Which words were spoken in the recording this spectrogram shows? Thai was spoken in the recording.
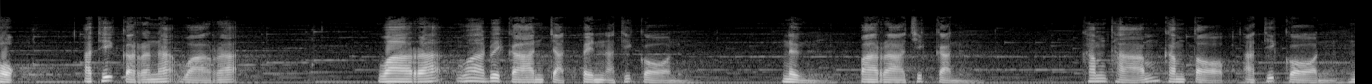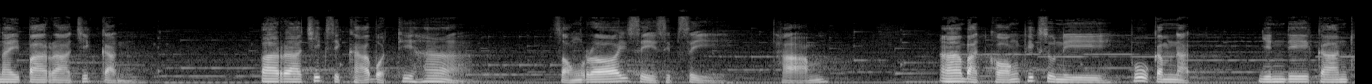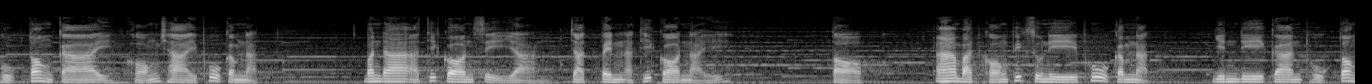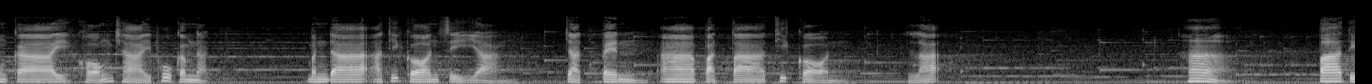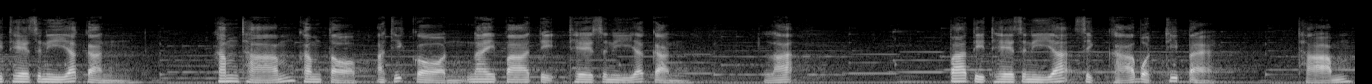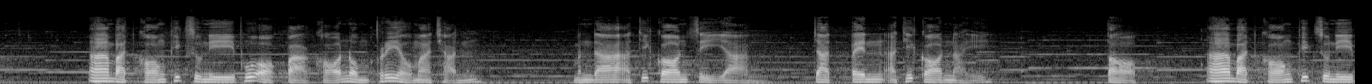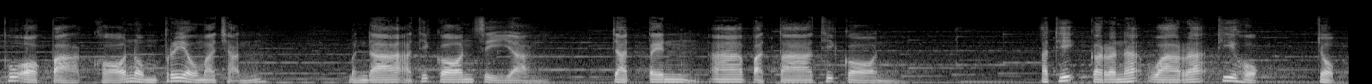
6. อธิกรณวาระ วาระว่าด้วยการจัดเป็นอธิกรณ์หนึ่งปาราชิกกันคำถามคำตอบอธิกรณ์ในปาราชิกกัน ปาราชิกสิกขาบทที่ห้า244 ถาม อาบัตของภิกษุณี ผู้กำหนัด ยินดีการถูกต้องกายของชายผู้กำหนัด บรรดาอธิกรณ์สี่อย่างจัดเป็นอธิกรณ์ไหน ตอบ อาบัตของภิกษุณีผู้กำหนัด ยินดีการถูกต้องกายของชายผู้กำหนัด บรรดาอธิกรณ์สี่อย่าง จัดเป็นอาปัตตาธิกรณ์ละ 5. ปาติเทสนียกัน คำถามคำตอบอธิกรณ์ในปาติเทสนียกัน ละ ปาติเทสนียสิกขาบทที่ 8 ถาม อาบัตของภิกษุณีผู้ออกปากขอนมเปรี้ยวมาฉัน บรรดาอธิกรณ์สี่อย่าง จัดเป็นอธิกรณ์ไหน ตอบ อาบัตของภิกษุณีผู้ออกปากขอนมเปรี้ยวมาฉัน บรรดาอธิกรณ์สี่อย่าง จัดเป็นอาปัตตาธิกรณ์อธิกรณวาระที่หกจบ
